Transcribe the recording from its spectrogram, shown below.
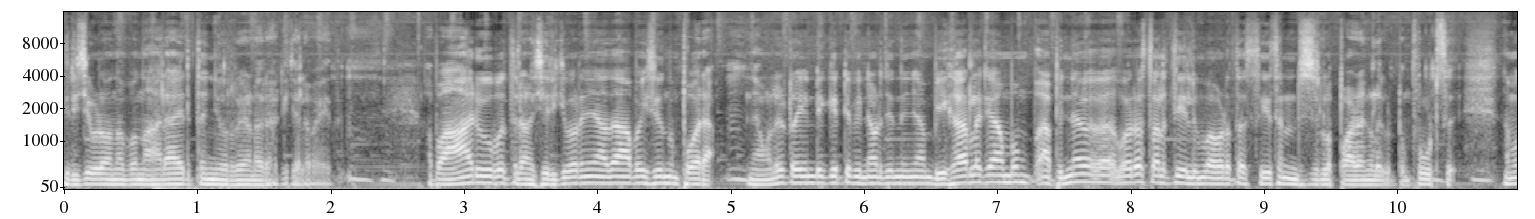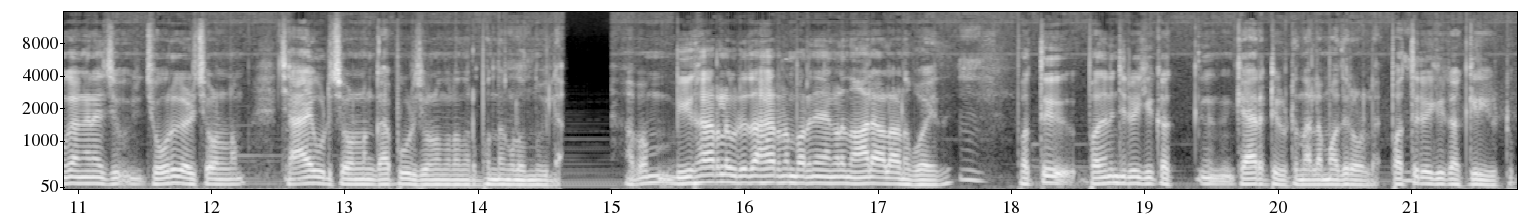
തിരിച്ചിവിടെ വന്നപ്പോൾ നാലായിരത്തഞ്ഞൂറ് രൂപയാണ് ഒരാൾക്ക് ചിലവായത്. അപ്പോൾ ആ രൂപത്തിലാണ്. ശരിക്കും പറഞ്ഞാൽ അത് ആ പൈസ ഒന്നും പോരാ നമ്മൾ ട്രെയിൻ ടിക്കറ്റ് പിന്നെ അവിടെ ചെന്ന് ഞാൻ ബീഹാറിലൊക്കെ ആകുമ്പം പിന്നെ ഓരോ സ്ഥലത്ത് ചെല്ലുമ്പോൾ അവിടുത്തെ സീസൺ അനുസരിച്ചുള്ള പഴങ്ങൾ കിട്ടും ഫ്രൂട്ട്സ്. നമുക്കങ്ങനെ ചോറ് കഴിച്ചോളണം ചായ കുടിച്ചോളണം കാപ്പി കുടിച്ചോളണം എന്നുള്ള നിർബന്ധങ്ങളൊന്നുമില്ല. അപ്പം ബീഹാറിലെ ഒരു ഉദാഹരണം പറഞ്ഞാൽ ഞങ്ങൾ നാലാളാണ് പോയത്. പത്ത് പതിനഞ്ച് രൂപയ്ക്ക് കക്ക് ക്യാരറ്റ് കിട്ടും നല്ല മധുരമുള്ള. പത്ത് രൂപയ്ക്ക് കക്കിരി കിട്ടും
